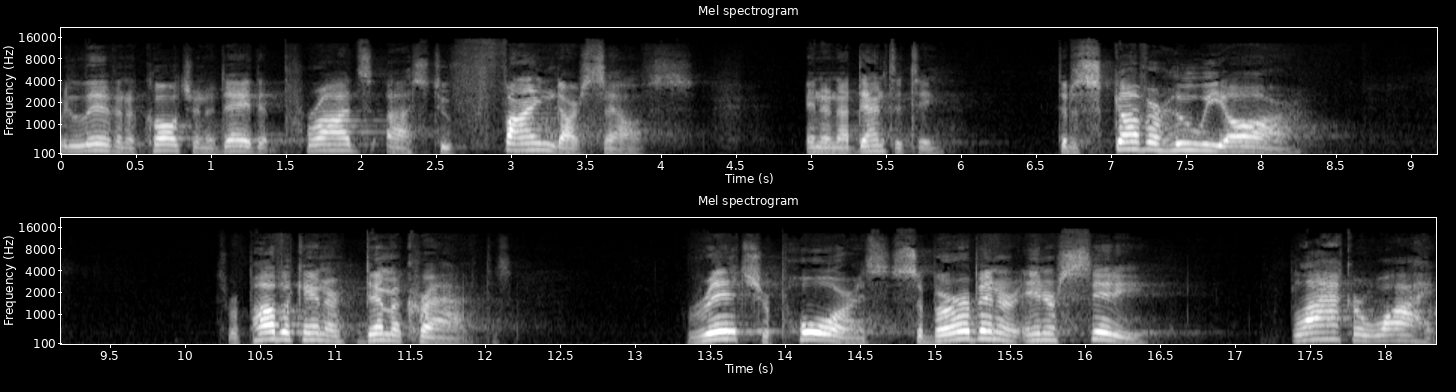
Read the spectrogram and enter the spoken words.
We live in a culture and a day that prods us to find ourselves in an identity, to discover who we are. As Republican or Democrat, rich or poor, as suburban or inner city, black or white,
